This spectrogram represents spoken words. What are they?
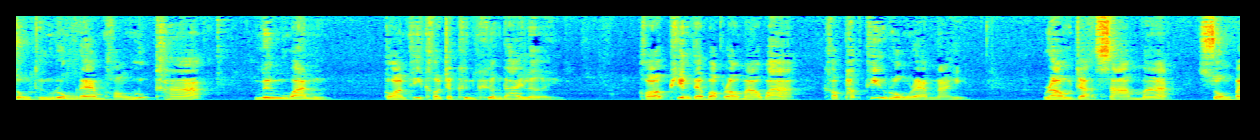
ส่งถึงโรงแรมของลูกค้าหนึ่งวันก่อนที่เขาจะขึ้นเครื่องได้เลย ขอเพียงแต่บอกเรามาว่าเขาพักที่โรงแรมไหน เราจะสามารถส่งไป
